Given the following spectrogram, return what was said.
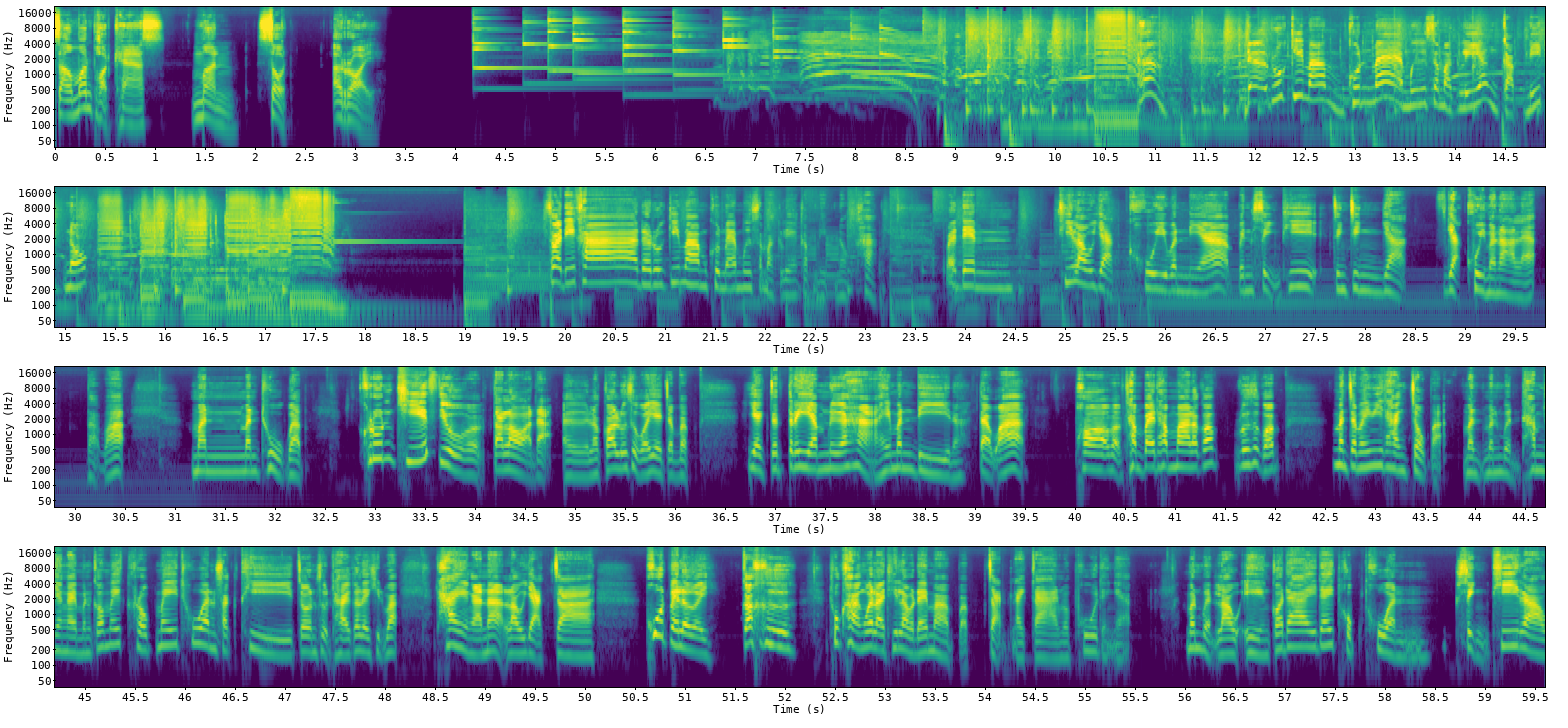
s a l ม o n PODCAST มัน สด อร่อย เดอะรุกี้มัมคุณแม่มือสมัครเลี้ยงกับนิดนก สวัสดีค่ะเดอะรุกี้มัมคุณแม่มือสมัครเลี้ยงกับนิดนกค่ะ ประเด็นที่เราอยากคุยวันนี้เป็นสิ่งที่จริง ๆ อยาก อยากคุยมานานแล้ว แบบว่ามันมันถูกแบบครุ่นคิสอยู่แบบตลอดอะเออ แล้วก็รู้สึกว่าอยากจะแบบ อยากจะเตรียมเนื้อหาให้มันดีนะแต่ว่าพอแบบทำไปทำมาแล้วก็รู้สึกว่ามันจะไม่มีทางจบอะมันมันเหมือนทำยังไง มันก็ไม่ครบไม่ท้วนสักทีจนสุดท้ายก็เลยคิดว่า ถ้าอย่างนั้นอะเราอยากจะพูดไปเลย ก็คือทุกครั้งเวลาที่เราได้มาแบบจัดรายการมาพูดอย่างเงี้ย มันเหมือนเราเองก็ได้ได้ทบทวน สิ่งที่เรา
